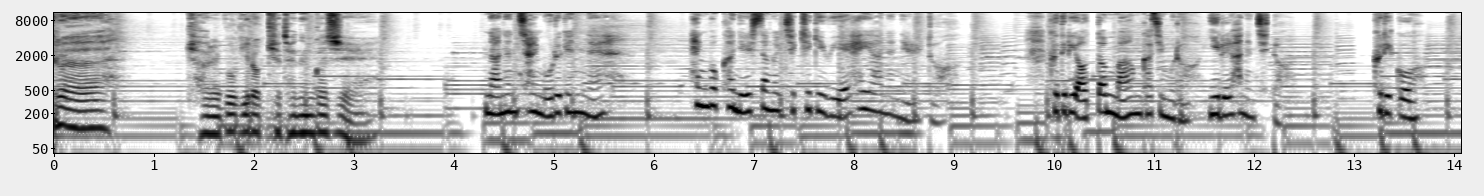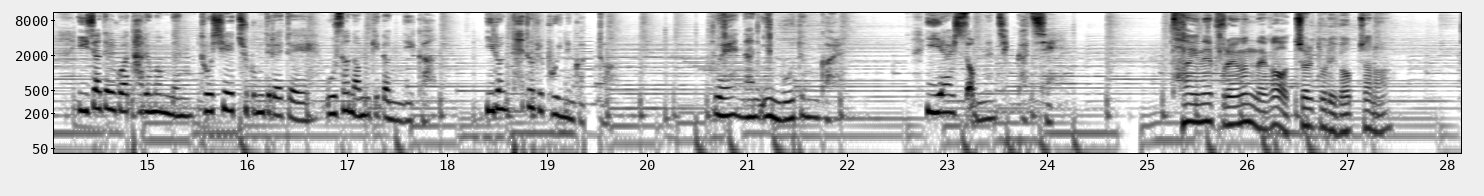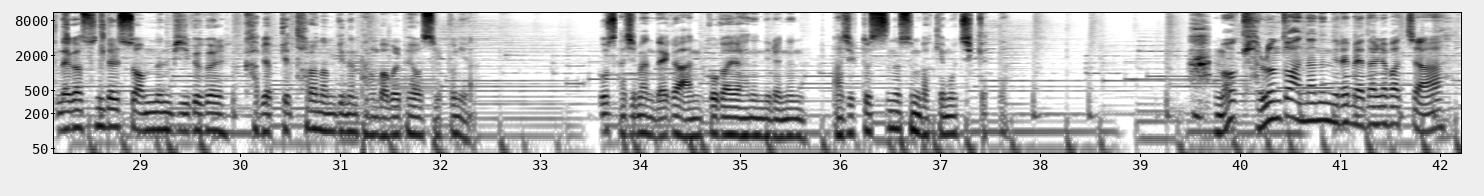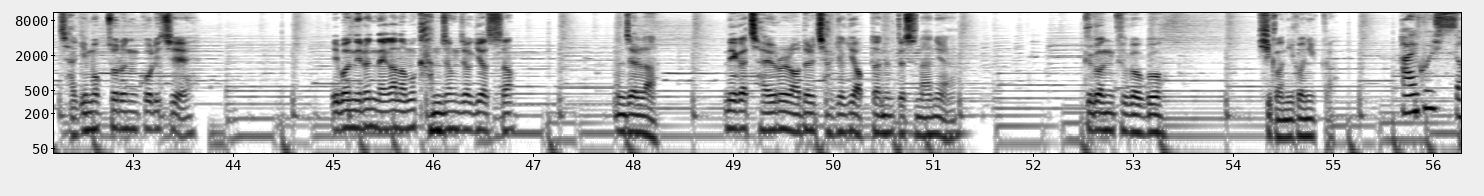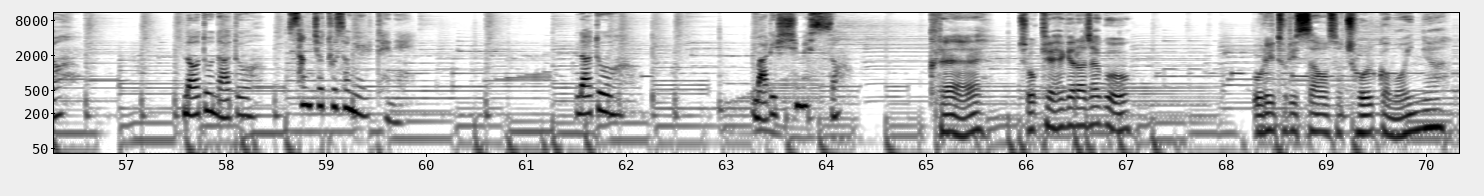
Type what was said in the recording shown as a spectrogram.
그래, 결국 이렇게 되는 거지. 나는 잘 모르겠네. 행복한 일상을 지키기 위해 해야 하는 일도, 그들이 어떤 마음가짐으로 일을 하는지도. 그리고 이자들과 다름없는 도시의 죽음들에 대해 웃어 넘기던 네가 이런 태도를 보이는 것도 왜 난 이 모든 걸 이해할 수 없는지까지. 타인의 불행은 내가 어쩔 도리가 없잖아. 내가 손댈 수 없는 비극을 가볍게 털어넘기는 방법을 배웠을 뿐이야. 우- 하지만 내가 안고 가야 하는 일에는 아직도 쓴웃음밖에 못 짓겠다. 뭐 결론도 안 나는 일에 매달려봤자 자기 목 조르는 꼴이지. 이번 일은 내가 너무 감정적이었어. 은젤라, 네가 자유를 얻을 자격이 없다는 뜻은 아니야. 그건 그거고 이건 이거니까. 알고 있어. 너도 나도 상처투성이일 테니. 나도 말이 심했어. 그래, 좋게 해결하자고. 우리 둘이 싸워서 좋을 거 뭐 있냐?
